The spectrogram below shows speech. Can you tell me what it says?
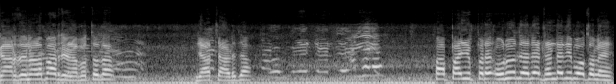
ਗਰਦ ਨਾਲ ਭਰ ਜਾਣਾ ਪੁੱਤ ਦਾ ਜਾ ਚੜ ਜਾ। ਪਾਪਾ ਜੀ ਉੱਪਰ ਉਹਨੂੰ ਦੇ ਦੇ ਠੰਡੇ ਦੀ ਬੋਤਲ ਹੈ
